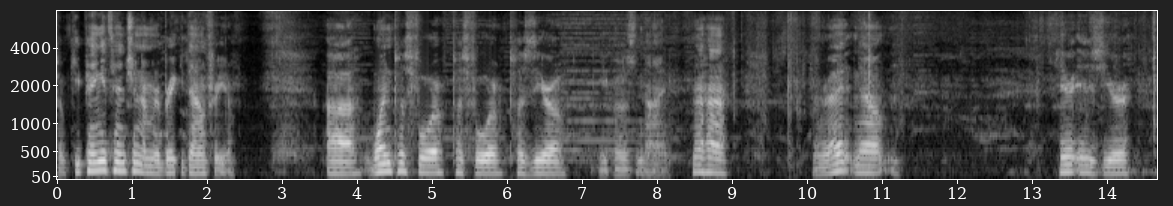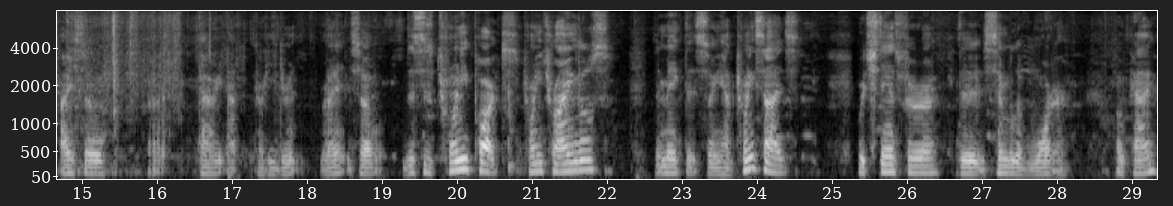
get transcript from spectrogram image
So keep paying attention. I'm going to break it down for you. Uh, 1 plus 4 plus 4 plus 0 equals 9. Haha. Alright, now here is your iso uh, cohedrant, right? So this is 20 parts, 20 triangles that make this. So you have 20 sides, which stands for the symbol of water. Okay?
